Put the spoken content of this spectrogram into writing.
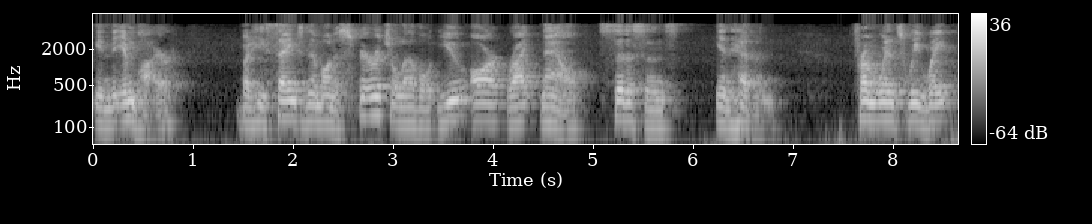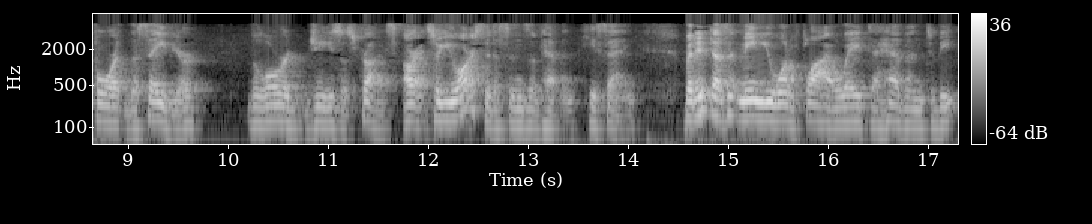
in the empire, but he's saying to them on a spiritual level, You are right now citizens in heaven, from whence we wait for the Savior, the Lord Jesus Christ. All right, so you are citizens of heaven, he's saying. But it doesn't mean you want to fly away to heaven to be.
